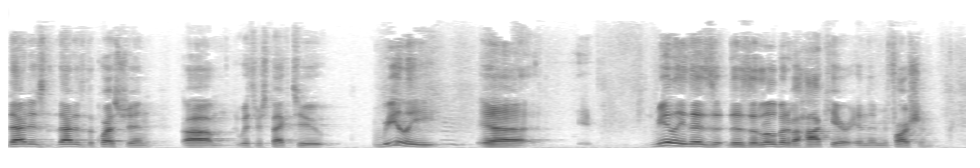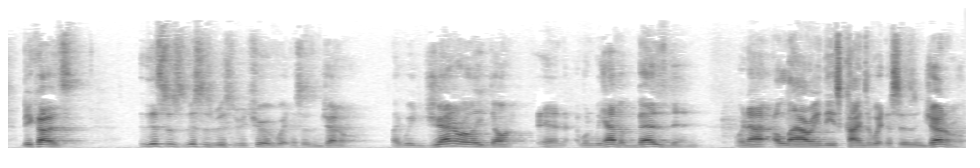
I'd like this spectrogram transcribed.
that is, that is the question um, with respect to really uh, really there's there's a little bit of a hack here in the Mefarshim because this is this is to be true of witnesses in general. Like we generally don't, and when we have a bezdin, we're not allowing these kinds of witnesses in general.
